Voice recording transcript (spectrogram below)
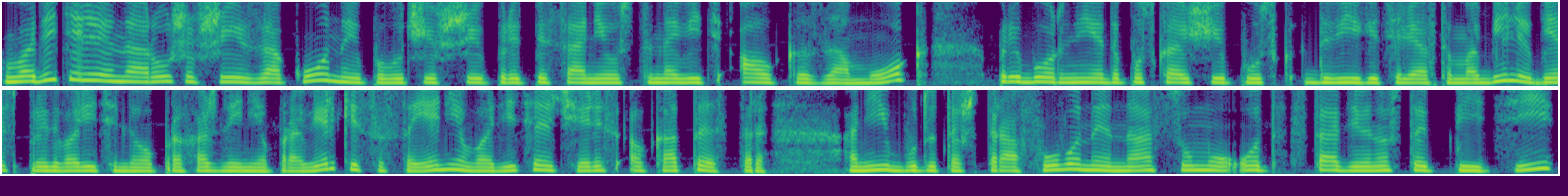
Водители, нарушившие законы и получившие предписание установить алкозамок, прибор, не допускающий пуск двигателя автомобиля без предварительного прохождения проверки состояния водителя через алкотестер. Они будут оштрафованы на сумму от 195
